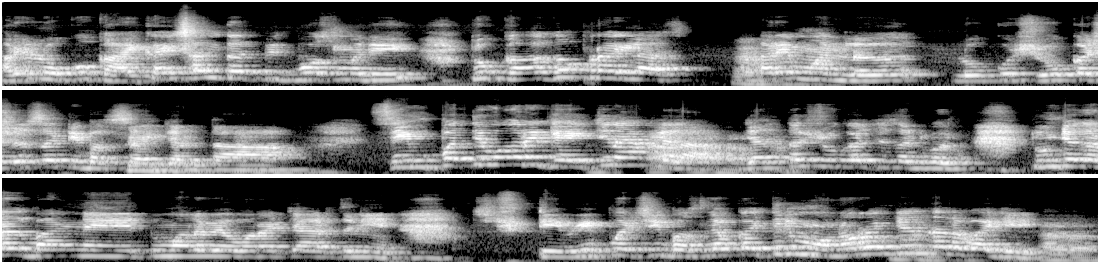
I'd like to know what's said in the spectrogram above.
अरे लोक काय काय सांगतात बिग बॉसमध्ये? तू का गप राहिलास? हा. अरे म्हणलं लोक शो कशासाठी बघताय. जनता? सिंपती वगैरे घ्यायची नाही हा. आपल्याला जनता शो कशासाठी बघ. तुमच्या घरात बांधणे तुम्हाला व्यवहाराच्या अडचणी. टीव्ही पैसे बसल्यावर काहीतरी मनोरंजन झालं पाहिजे. हा.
